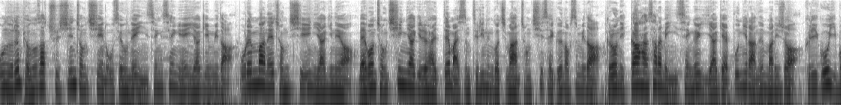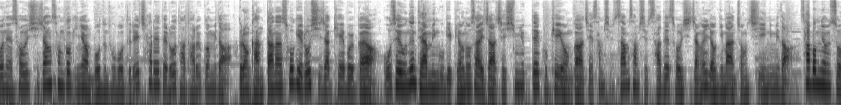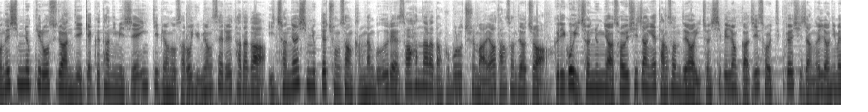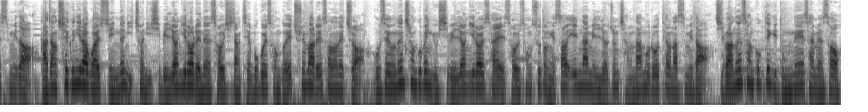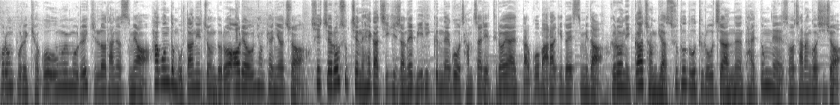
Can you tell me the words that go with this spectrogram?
오늘은 변호사 출신 정치인 오세훈의 인생 생애 이야기입니다. 오랜만에 정치인 이야기네요. 매번 정치인 이야기를 할 때 말씀드리는 거지만 정치색은 없습니다. 그러니까 한 사람의 인생을 이야기할 뿐이라는 말이죠. 그리고 이번엔 서울시장 선거 기념 모든 후보들을 차례대로 다 다룰 겁니다. 그럼 간단한 소개로 시작해 볼까요? 오세훈은 대한민국의 변호사이자 제16대 국회의원과 제33, 34대 서울시장을 역임한 정치인입니다. 사법연수원을 16기로 수료한 뒤 깨끗한 이미지의 인기 변호사로 유명세를 타다가 2000년 16대 총선 강남구 을에서 한나라당 후보로 출마하여 당선되었죠. 그리고 2006년 서울시장에 당선되어 2011년까지 서울특별시장을 연임했습니다. 가장 최근이라고 할 수 있는 2021년 1월에는 서울시장 재보궐선거에 출마를 선언했죠. 오세훈은 1961년 1월 4일 서울 성수동에서 1남 1녀 중 장남으로 태어났습니다. 집안은 산꼭대기 동네에 살면서 호롱불을 켜고 우물물을 길러 다녔으며 학원도 못 다닐 정도로 어려운 형편이었죠. 실제로 숙제는 해가 지기 전에 미리 끝내고 잠자리에 들어야 했다고 말하기도 했습니다. 그러니까 전기와 수도도 들어오지 않는 달동네에서 자란 것이죠.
